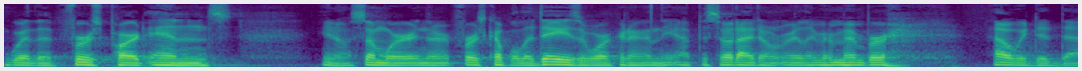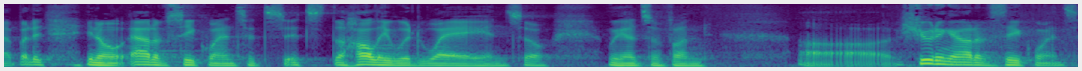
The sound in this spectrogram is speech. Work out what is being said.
where the first part ends you know, somewhere in the first couple of days of working on the episode. I don't really remember how we did that, but it, you know, out of sequence, it's it's the Hollywood way, and so we had some fun uh, shooting out of sequence.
